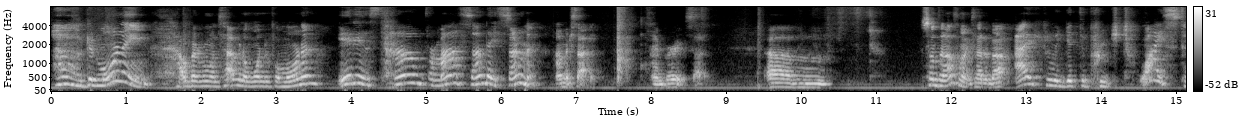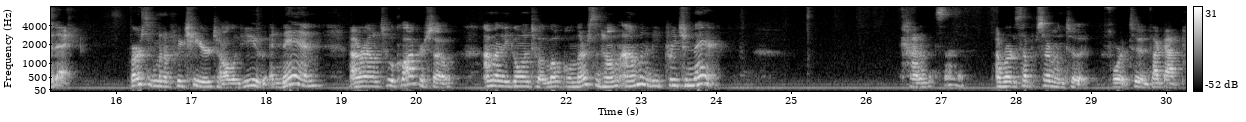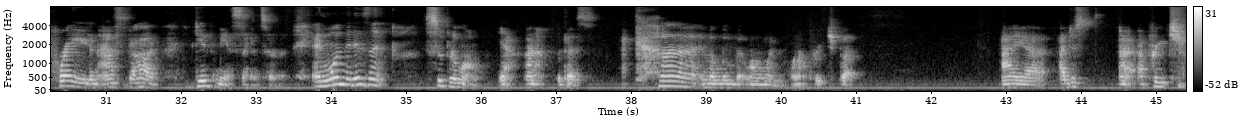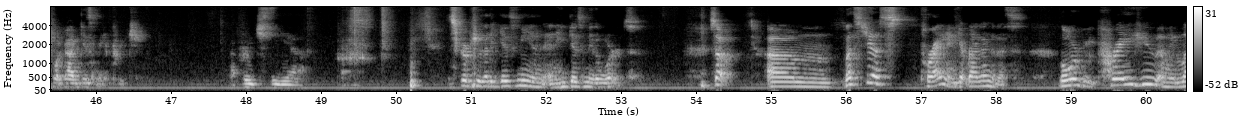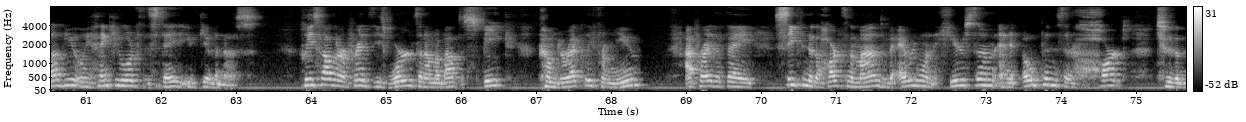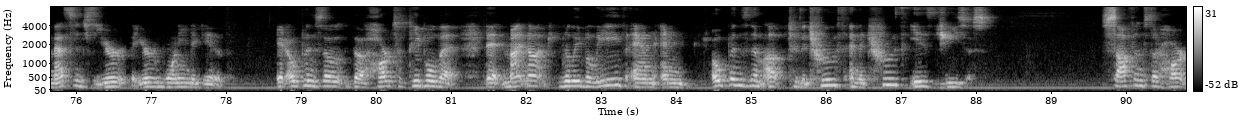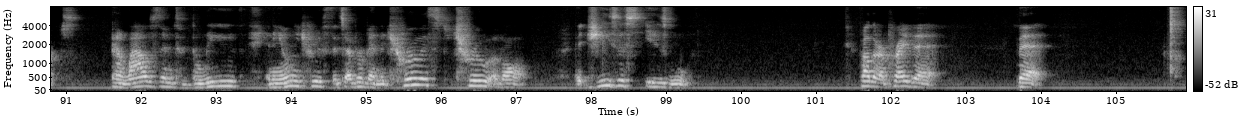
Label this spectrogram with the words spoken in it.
Good morning. Hope everyone's having a wonderful morning. It is time for my Sunday sermon. I'm excited. I'm very excited. Um, something else I'm excited about. I actually get to preach twice today. First, I'm going to preach here to all of you, and then around two o'clock or so, I'm going to be going to a local nursing home. I'm going to be preaching there. Kind of excited. I wrote a sermon to it for it too. In fact, I prayed and asked God to give me a second sermon, and one that isn't super long. Yeah, I know because I kind of am a little bit long-winded when I preach, but I uh, I just I, I preach what God gives me to preach. I preach the, uh, the scripture that He gives me, and, and He gives me the words. So um, let's just pray and get right into this. Lord, we praise you and we love you and we thank you, Lord, for this day that you've given us. Please, Father, I pray that these words that I'm about to speak come directly from you. I pray that they seep into the hearts and the minds of everyone that hears them and it opens their heart to the message that you're, that you're wanting to give. It opens the, the hearts of people that, that might not really believe and, and opens them up to the truth, and the truth is Jesus. Softens their hearts and allows them to believe in the only truth that's ever been, the truest true of all, that Jesus is Lord. Father, I pray that that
